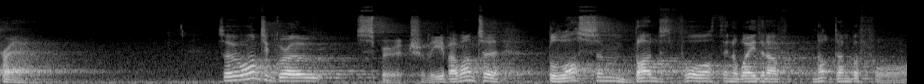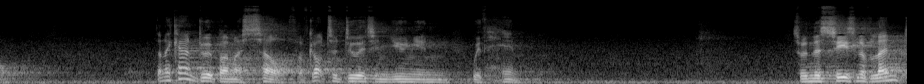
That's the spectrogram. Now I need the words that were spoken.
prayer. So if I want to grow spiritually, if I want to blossom, bud forth in a way that I've not done before, then I can't do it by myself. I've got to do it in union with Him. So, in this season of Lent,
